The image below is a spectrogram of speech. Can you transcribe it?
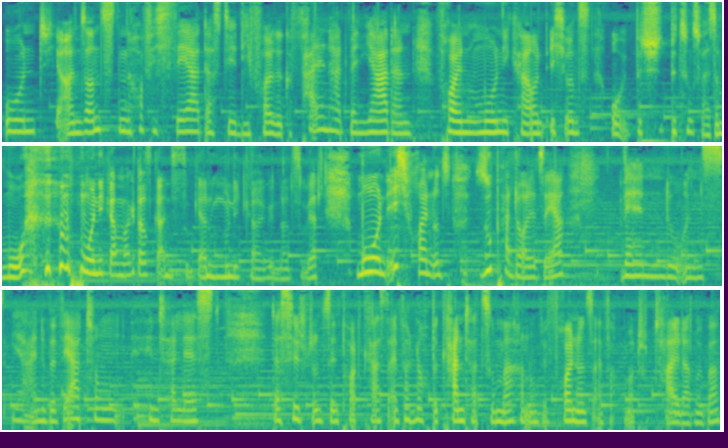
Und ja, ansonsten hoffe ich sehr, dass dir die Folge gefallen hat. Wenn ja, dann freuen Monika und ich uns, oh, be beziehungsweise Mo. Monika mag das gar nicht so gerne, Monika genannt zu werden. Mo und ich freuen uns super doll sehr, wenn du uns ja eine Bewertung hinterlässt. Das hilft uns, den Podcast einfach noch bekannter zu machen und wir freuen uns einfach immer total darüber.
